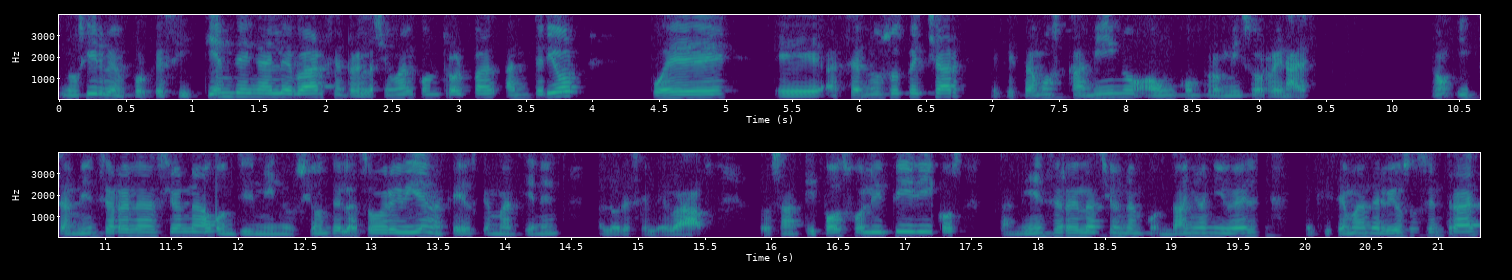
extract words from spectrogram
nos, sirven porque si tienden a elevarse en relación al control anterior, puede eh, hacernos sospechar de que estamos camino a un compromiso renal. Y también se ha relacionado con disminución de la sobrevida en aquellos que mantienen valores elevados. Los antifosfolipídicos también se relacionan con daño a nivel del sistema nervioso central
